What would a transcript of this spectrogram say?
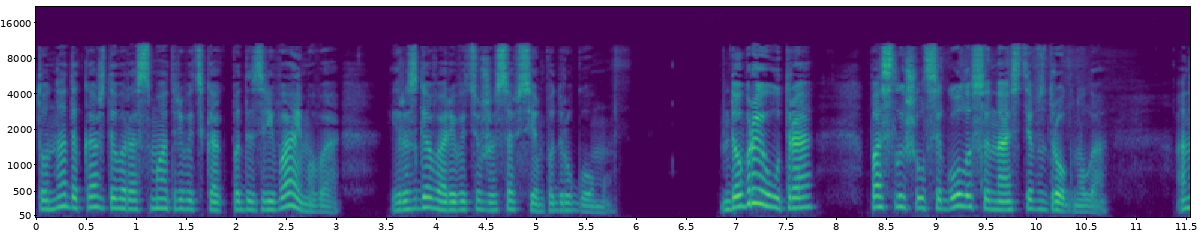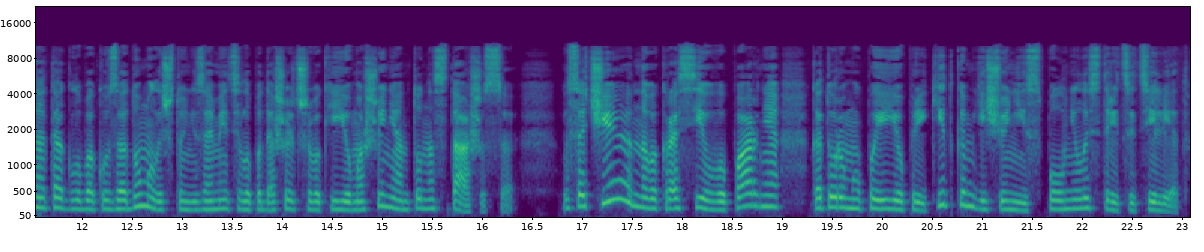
то надо каждого рассматривать как подозреваемого и разговаривать уже совсем по-другому. «Доброе утро!» — послышался голос, и Настя вздрогнула. Она так глубоко задумалась, что не заметила подошедшего к ее машине Антона Сташиса, высоченного красивого парня, которому, по ее прикидкам, еще не исполнилось тридцати лет.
